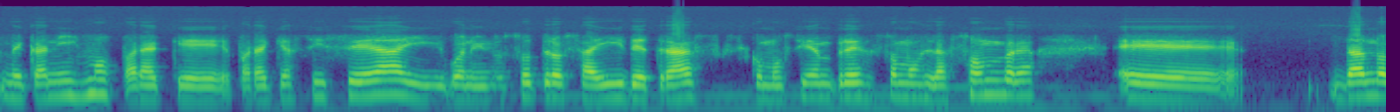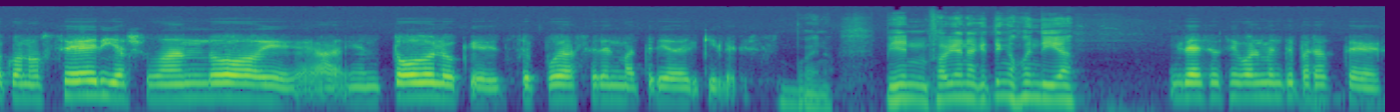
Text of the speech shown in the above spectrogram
mecanismos para que, para que así sea y bueno, y nosotros ahí detrás como siempre, somos la sombra, eh, dando a conocer y ayudando eh, en todo lo que se puede hacer en materia de alquileres. Bueno, bien, Fabiana, que tengas buen día. Gracias igualmente para ustedes.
